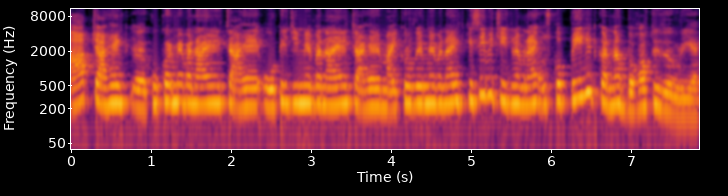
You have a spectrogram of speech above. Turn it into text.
आप चाहे कुकर में बनाएँ, चाहे ओटीजी में बनाएँ, चाहे माइक्रोवेव में बनाएँ, किसी भी चीज़ में बनाएँ, उसको प्रीहीट करना बहुत ही ज़रूरी है।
